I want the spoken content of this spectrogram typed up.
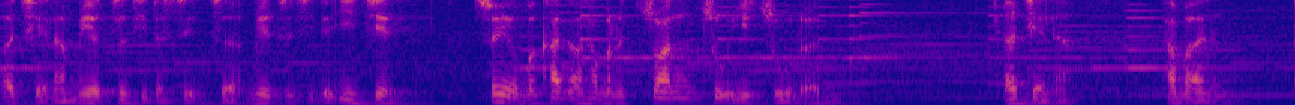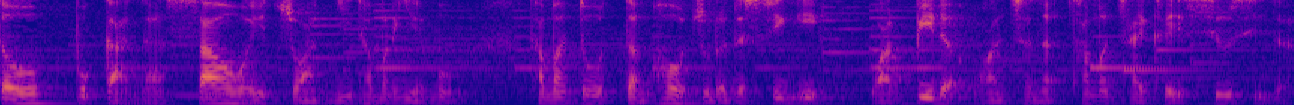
而且呢，没有自己的选择，没有自己的意见。所以我们看到他们的专注于主人，而且呢，他们都不敢呢稍微转移他们的眼目，他们都等候主人的心意。完毕的完成了，他们才可以休息的。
